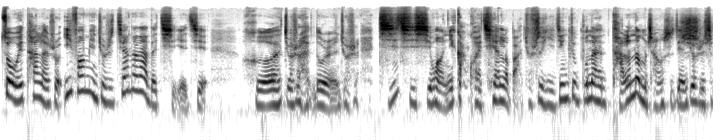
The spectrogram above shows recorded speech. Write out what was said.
作为他来说，一方面就是加拿大的企业界。和就是很多人就是极其希望你赶快签了吧，就是已经就不耐谈了那么长时间，就是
